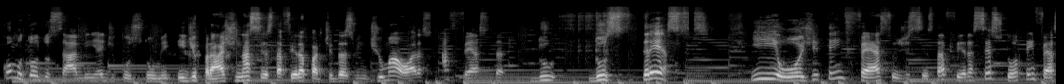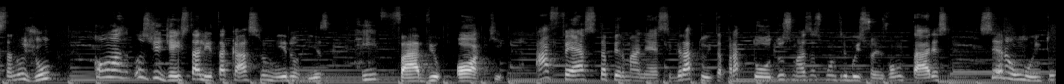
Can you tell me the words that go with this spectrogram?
como todos sabem, é de costume e de praxe, na sexta-feira, a partir das 21 horas, a festa do, dos três. E hoje tem festa, hoje sexta-feira, sextou, tem festa no Jum, com os DJs Thalita Castro, Miro Riz e Fábio Ock. A festa permanece gratuita para todos, mas as contribuições voluntárias serão muito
